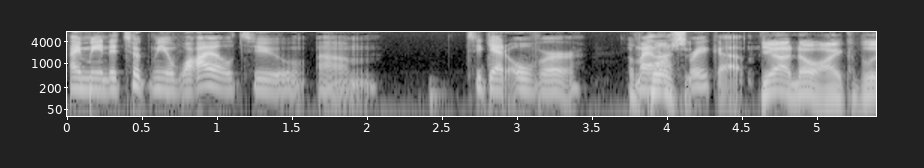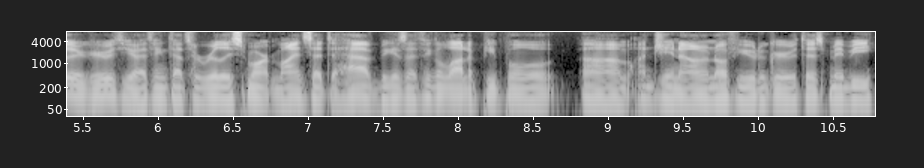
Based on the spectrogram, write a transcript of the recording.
I mean, it took me a while to um, to get over Of my course. last breakup. Yeah, no, I completely agree with you. I think that's a really smart mindset to have because I think a lot of people, um, Gina, I don't know if you would agree with this, maybe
